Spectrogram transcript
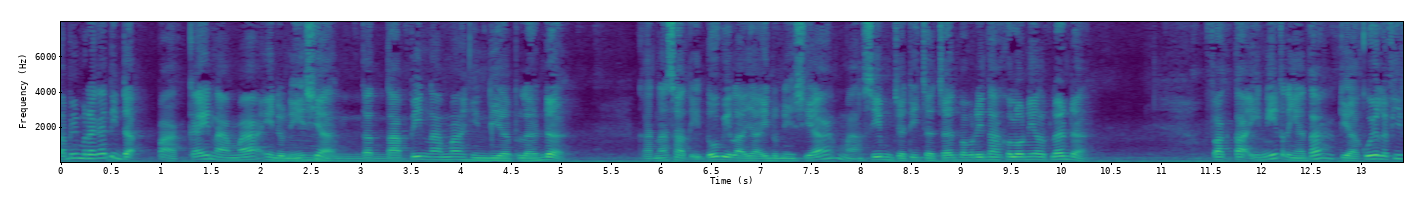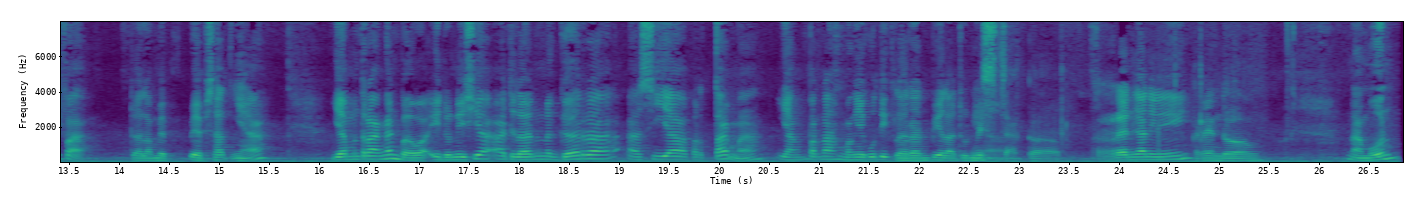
Tapi mereka tidak pakai nama Indonesia, tetapi nama Hindia Belanda. Karena saat itu wilayah Indonesia masih menjadi jajahan pemerintah kolonial Belanda. Fakta ini ternyata diakui oleh FIFA dalam web websitenya yang menerangkan bahwa Indonesia adalah negara Asia pertama yang pernah mengikuti gelaran Piala Dunia. wis cakep Keren kan ini? keren dong Namun,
